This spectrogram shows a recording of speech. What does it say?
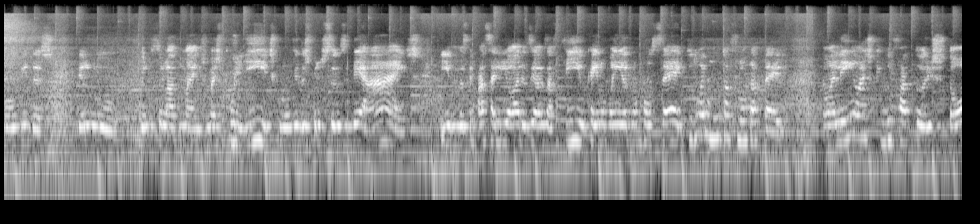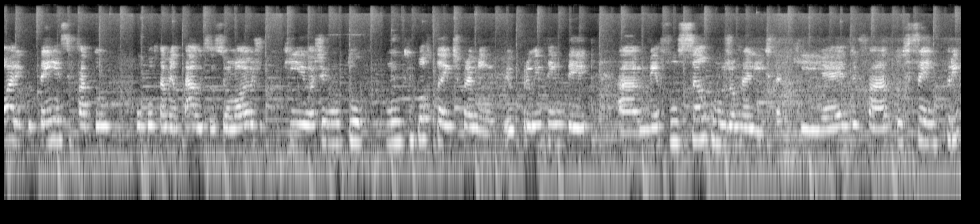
movidas pelo, pelo seu lado mais, mais político, movidas pelos seus ideais, e você passa ali horas e horas a fio, cair no banheiro não consegue, tudo é muito a flor da pele. Então, além, eu acho que do fator histórico, tem esse fator comportamental e sociológico que eu achei muito, muito importante para mim, para eu entender a minha função como jornalista, que é de fato sempre,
